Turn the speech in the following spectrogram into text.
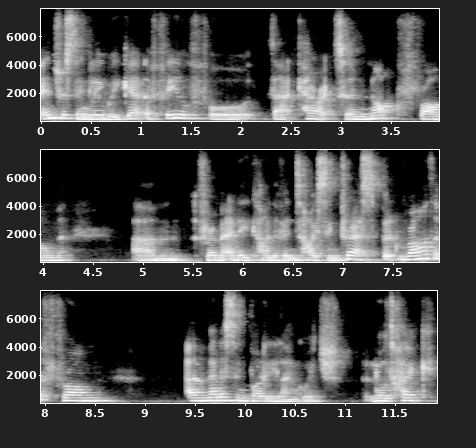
interestingly, we get a feel for that character not from um, from any kind of enticing dress, but rather from a menacing body language. Lautrec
